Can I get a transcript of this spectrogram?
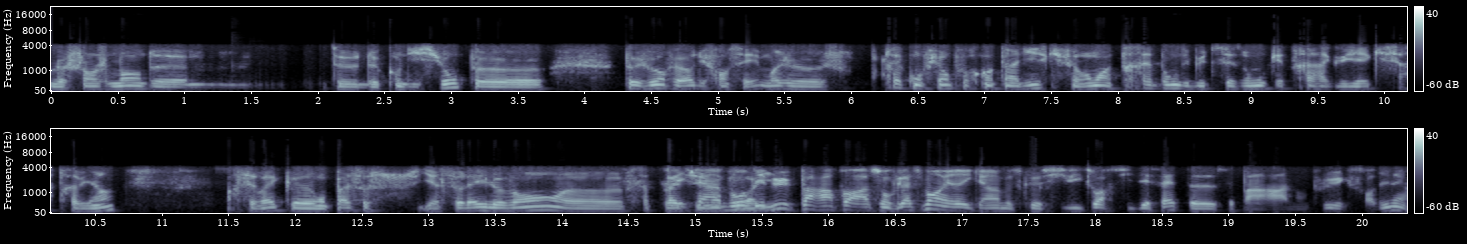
le changement de, de, de, conditions peut, peut jouer en faveur du français. Moi, je, je suis très confiant pour Quentin Alice, qui fait vraiment un très bon début de saison, qui est très régulier, qui sert très bien. C'est vrai qu'on passe, au, il y a soleil, le vent, euh, ça peut C'est un bon début par rapport à son classement, Eric, hein, parce que 6 victoires, 6 défaites, euh, c'est pas non plus extraordinaire.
